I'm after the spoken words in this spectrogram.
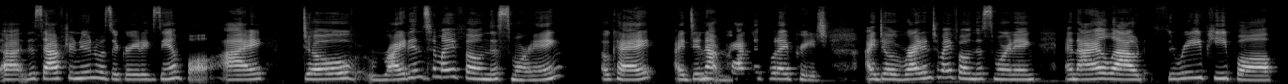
uh, this afternoon was a great example. I dove right into my phone this morning. Okay. I did not mm-hmm. practice what I preach. I dove right into my phone this morning and I allowed three people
